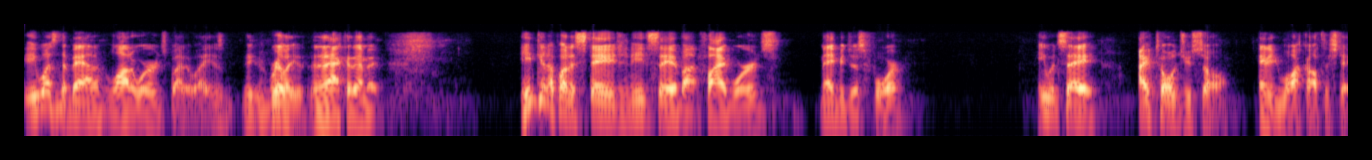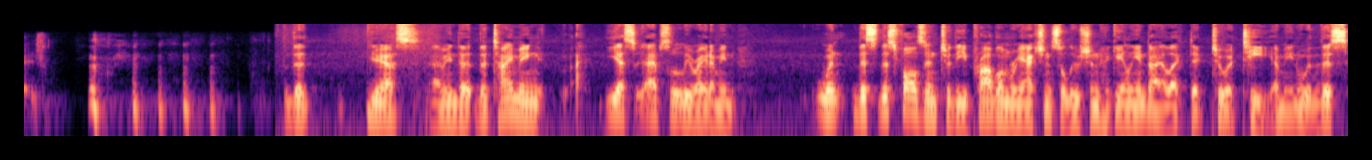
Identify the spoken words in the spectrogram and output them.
he wasn't a man of a lot of words by the way. He's, he's really an academic. He'd get up on a stage and he'd say about five words maybe just four. He would say i told you so and he'd walk off the stage. The yes. I mean the the timing yes absolutely right. I mean when this this falls into the problem reaction solution Hegelian dialectic to a T. I mean, with this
